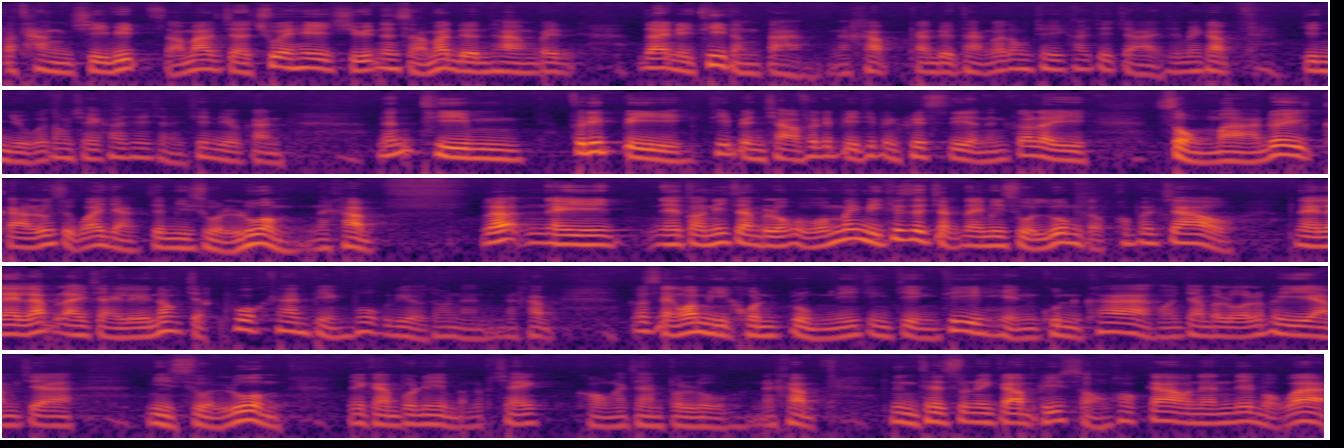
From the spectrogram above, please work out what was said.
ประทังชีวิต สามารถจะช่วยให้ชีวิตนั้นสามารถเดินทางไป ได้ในที่ต่างๆนะครับการเดินทางก็ต้องใช้ค่าใช้จ่ายใช่ไหมครับกินอยู่ก็ต้องใช้ค่าใช้จ่ายเช่นเดียวกัน นั้นทีมฟิลิปปีที่เป็นชาวฟิลิปปีที่เป็นคริสเตียนนั้นก็เลยส่งมาด้วยการรู้สึกว่าอยากจะมีส่วนร่วมนะครับแล้วในในตอนนี้จารย์เปาโลบอกว่าไม่มีคริสตจักรใดมีส่วนร่วมกับข้าพเจ้า ในรายรับรายจ่ายเลยนอกจากพวกท่านเพียงพวกเดียวเท่านั้นนะครับก็แสดงว่ามีคนกลุ่มนี้จริง ๆ ที่เห็นคุณค่าของจารย์เปาโลและพยายามจะมีส่วนร่วม ในการปฏิบัติรับใช้ของอาจารย์เปโลนะครับหนึ่งเทสโลนิกาบทที่ 2 ข้อ 9 นั้นได้บอกว่า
